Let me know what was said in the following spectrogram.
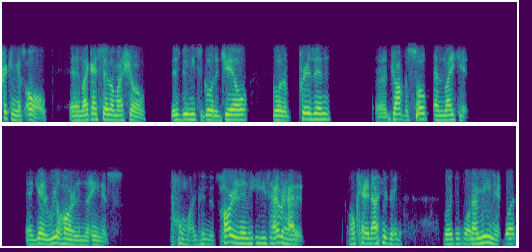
tricking us all. And like I said on my show, this dude needs to go to jail, go to prison, uh, drop the soap and like it, and get real hard in the anus. Oh my goodness. Harder than he's ever had it. Okay, now you're good. Going too far. And I mean it. But,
